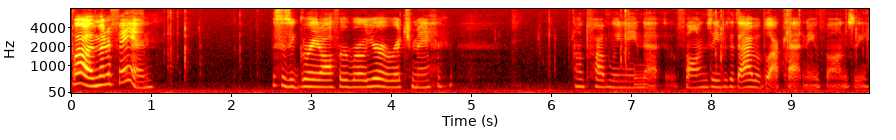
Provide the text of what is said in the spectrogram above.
Wow, I met a fan. This is a great offer, bro. You're a rich man. I'll probably name that Fonzie because I have a black cat named Fonzie.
